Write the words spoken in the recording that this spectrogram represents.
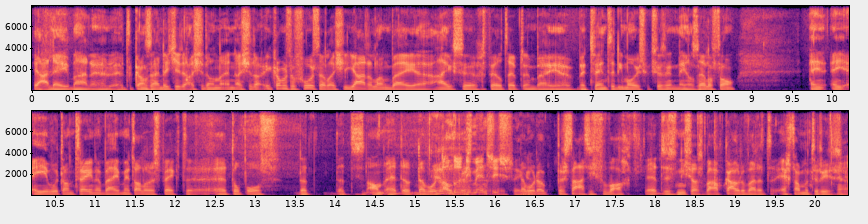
Ja, nee, maar eh, het kan zijn dat je als je dan. En als je dan ik kan me zo voorstellen, als je jarenlang bij eh, Ajax gespeeld hebt en bij, eh, bij Twente, die mooie succes in het Nederlands elftal. En, en, en je wordt dan trainer bij, met alle respect, eh eh, Top Os. Dat, dat is een ander. Hè, dat- daar worden Andere dimensies. Daar worden ook prestaties verwacht. Hè. Het is niet zoals bij Apkoude, waar het echt amateur is. Ja.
